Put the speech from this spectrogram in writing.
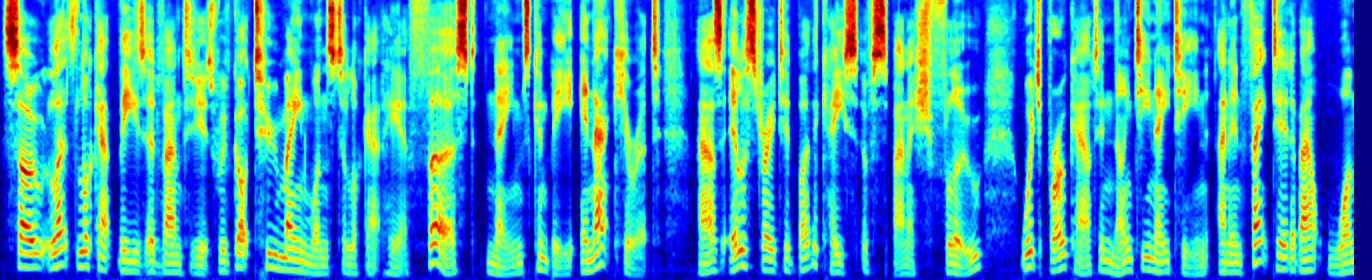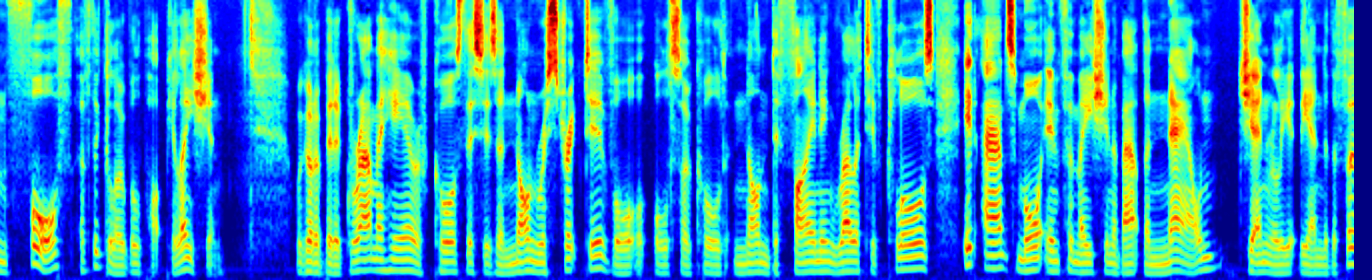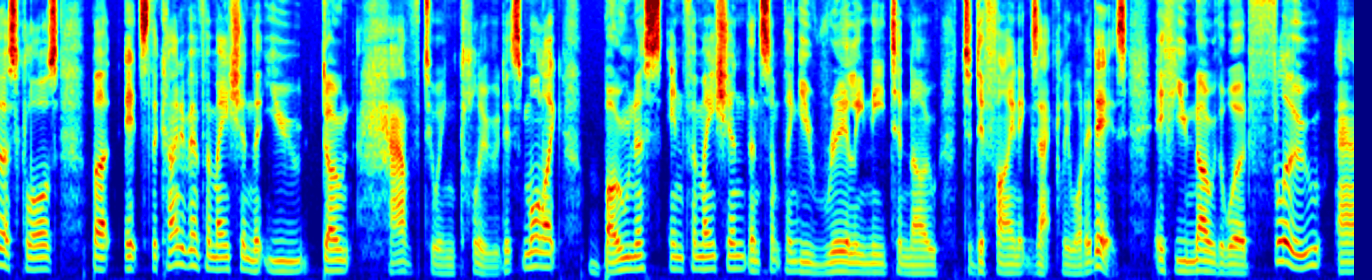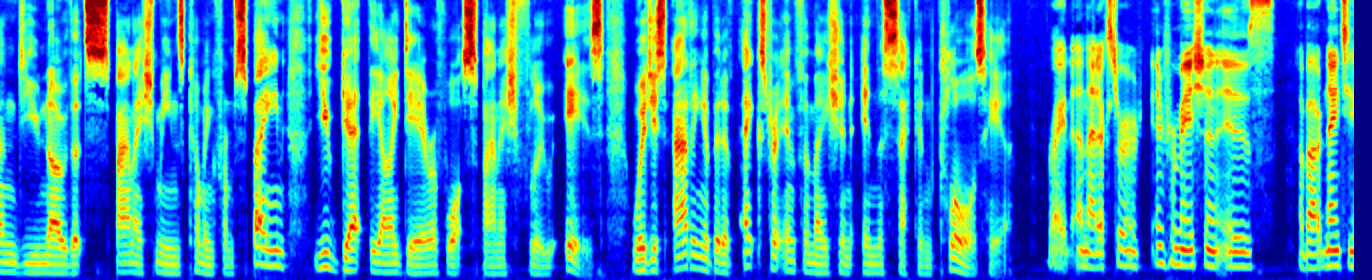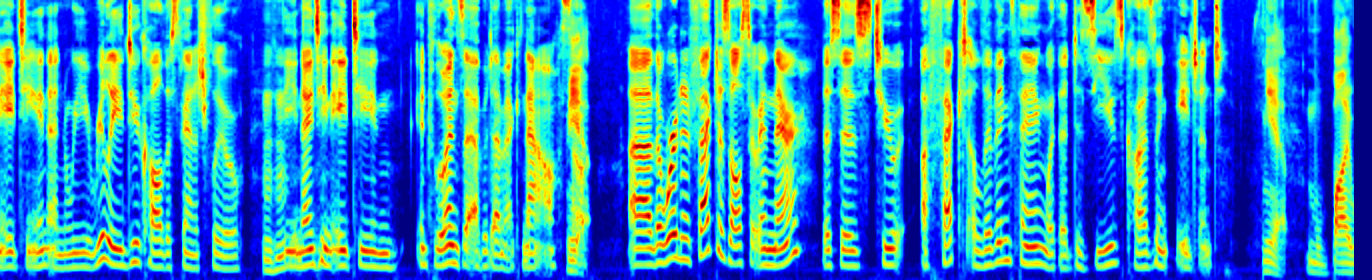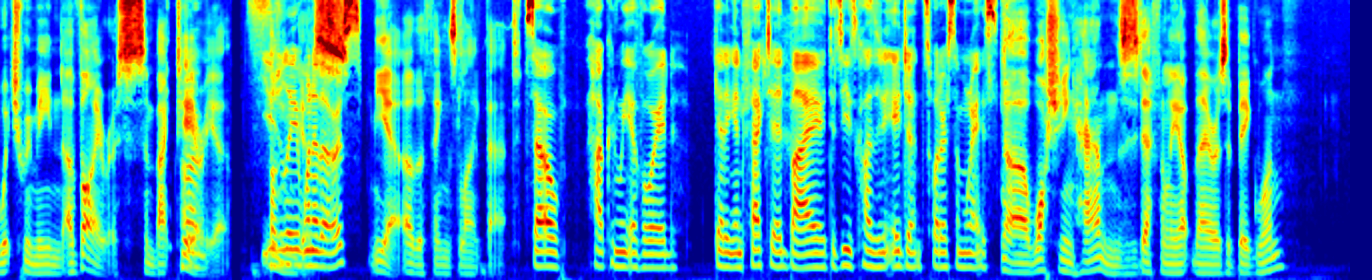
So let's look at these advantages. We've got two main ones to look at here. First, names can be inaccurate, as illustrated by the case of Spanish flu, which broke out in 1918 and infected about one fourth of the global population. We've got a bit of grammar here. Of course, this is a non restrictive or also called non defining relative clause. It adds more information about the noun generally at the end of the first clause, but it's the kind of information that you don't have to include. It's more like bonus information than something you really need to know to define exactly what it is. If you know the word flu and you know that Spanish means coming from Spain, you get the idea of what Spanish flu is. We're just adding a bit of extra information in the second clause here. Right, and that extra information is about 1918, and we really do call the Spanish flu the 1918 influenza epidemic now. So. Yeah. Uh, the word infect is also in there. This is to affect a living thing with a disease causing agent. Yeah, by which we mean a virus, some bacteria. usually one of those. Yeah, other things like that. So, how can we avoid getting infected by disease causing agents? What are some ways? Uh, washing hands is definitely up there as a big one.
